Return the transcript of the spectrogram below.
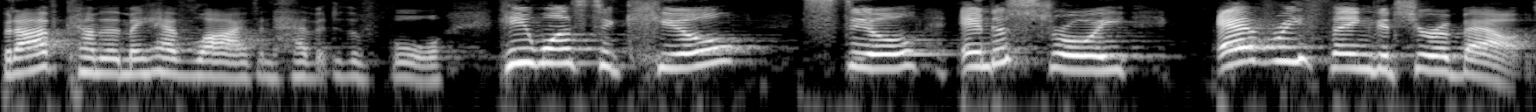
But I've come that may have life and have it to the full. He wants to kill, steal, and destroy everything that you're about.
